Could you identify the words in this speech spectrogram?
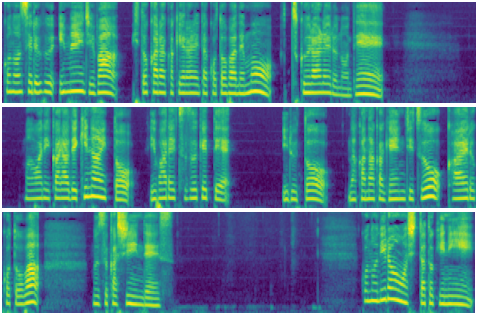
このセルフイメージは人からかけられた言葉でも作られるので、周りからできないと言われ続けているとなかなか現実を変えることは難しいんです。この理論を知ったときに、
